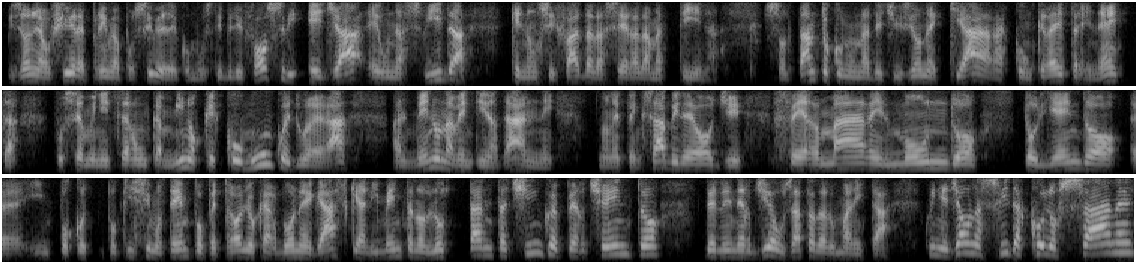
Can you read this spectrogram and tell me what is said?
Bisogna uscire prima possibile dai combustibili fossili e già è una sfida che non si fa dalla sera alla mattina. Soltanto con una decisione chiara, concreta e netta possiamo iniziare un cammino che comunque durerà almeno una ventina d'anni. Non è pensabile oggi fermare il mondo togliendo eh, in poco, pochissimo tempo petrolio, carbone e gas che alimentano l'85% dell'energia usata dall'umanità. Quindi è già una sfida colossale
